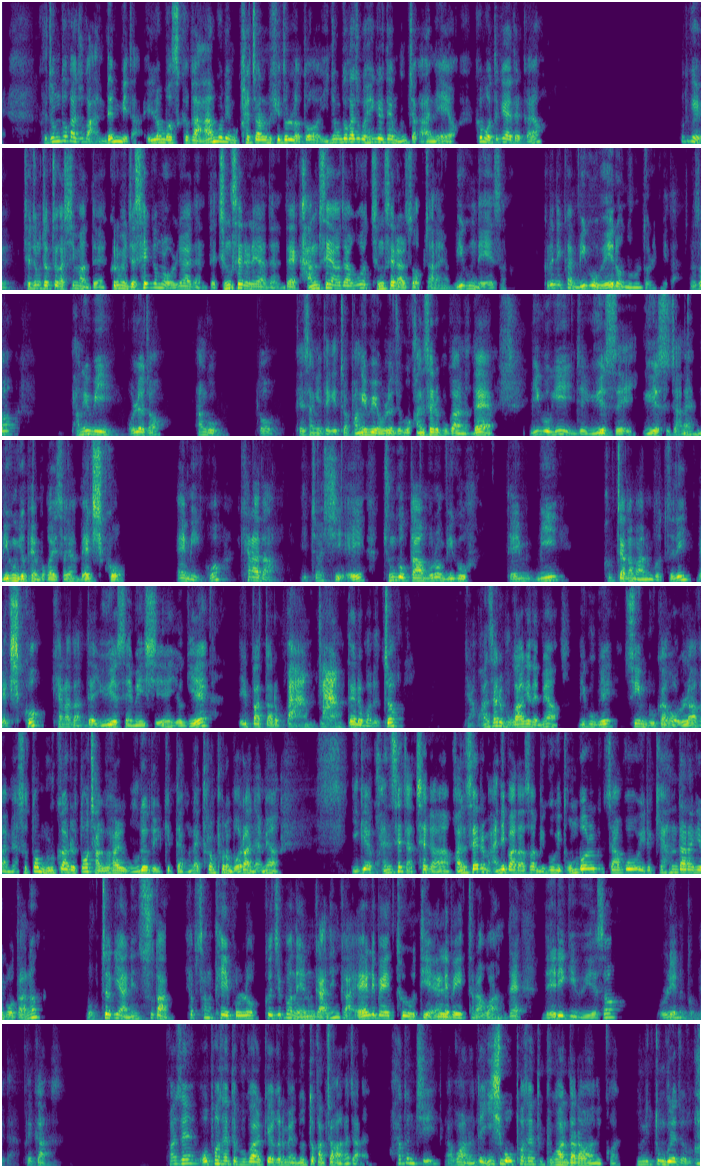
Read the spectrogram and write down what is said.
그 정도 가지고 안 됩니다. 일론 머스크가 아무리 뭐 칼자루를 휘둘러도 이 정도 가지고 해결된 문제가 아니에요. 그럼 어떻게 해야 될까요? 어떻게 재정 적자가 심한데 그러면 이제 세금을 올려야 되는데 증세를 해야 되는데 감세하자고 증세를 할 수 없잖아요. 미국 내에서. 그러니까 미국 외로 눈을 돌립니다. 그래서 방위비 올려줘. 한국도 대상이 되겠죠. 방위비 올려주고 관세를 부과하는데 미국이 이제 USA, US잖아요. 미국 옆에 뭐가 있어요? 멕시코, M이 있고 캐나다 있죠. CA. 중국 다음으로 미국, 대미 흑자가 많은 곳들이 멕시코, 캐나다인데 USMAC 여기에 일바따로 빵빵 때려버렸죠. 자, 관세를 부과하게 되면 미국의 수입 물가가 올라가면서 또 물가를 또 자극할 우려도 있기 때문에 트럼프는 뭘 하냐면 이게 관세 자체가 관세를 많이 받아서 미국이 돈 벌자고 이렇게 한다라기보다는 목적이 아닌 수단, 협상 테이블로 끄집어내는 게 아닌가. 엘리베이터, 디 엘리베이터라고 하는데 내리기 위해서 올리는 겁니다. 그러니까 관세 5% 부과할게 그러면 눈도 깜짝 안 하잖아요. 하든지 라고 하는데 25% 부과한다라고 하니까 눈이 둥그레져서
